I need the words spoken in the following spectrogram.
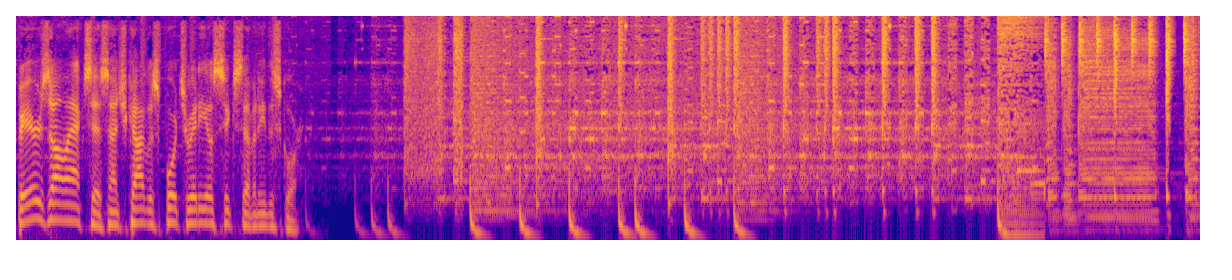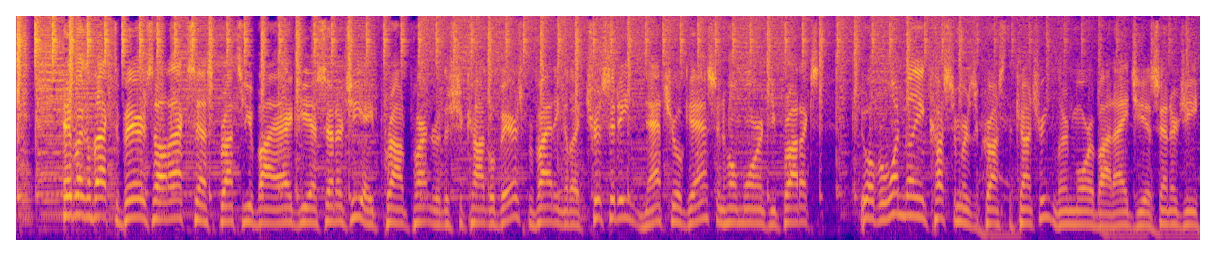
Bears All Access on Chicago Sports Radio 670 The Score. Hey, welcome back to Bears All Access, brought to you by IGS Energy, a proud partner of the Chicago Bears, providing electricity, natural gas, and home warranty products to over 1 million customers across the country. Learn more about IGS Energy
